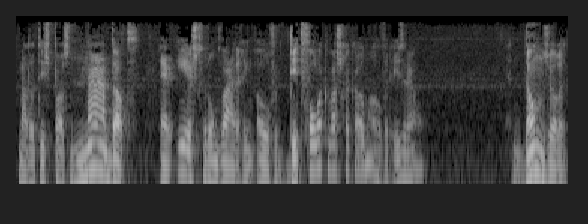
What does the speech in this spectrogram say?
Maar dat is pas nadat er eerst verontwaardiging over dit volk was gekomen, over Israël. En dan zullen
